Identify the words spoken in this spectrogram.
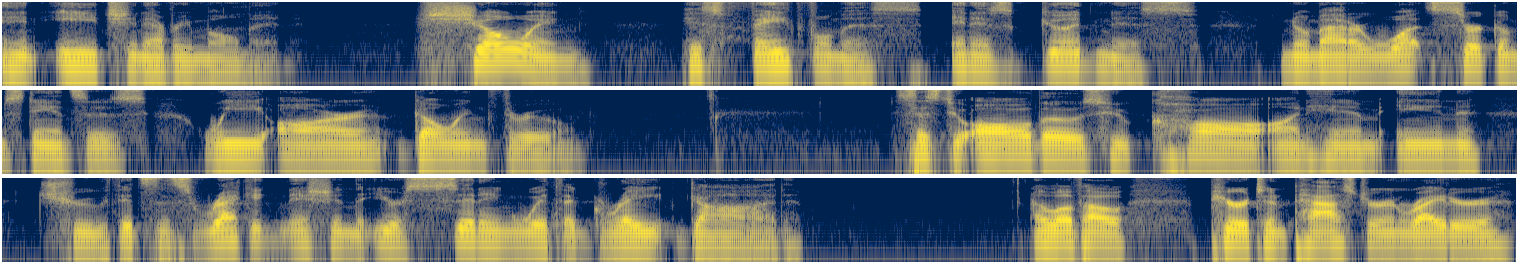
in each and every moment, showing his faithfulness and his goodness, no matter what circumstances we are going through. It says to all those who call on him in truth. It's this recognition that you're sitting with a great God. I love how Puritan pastor and writer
